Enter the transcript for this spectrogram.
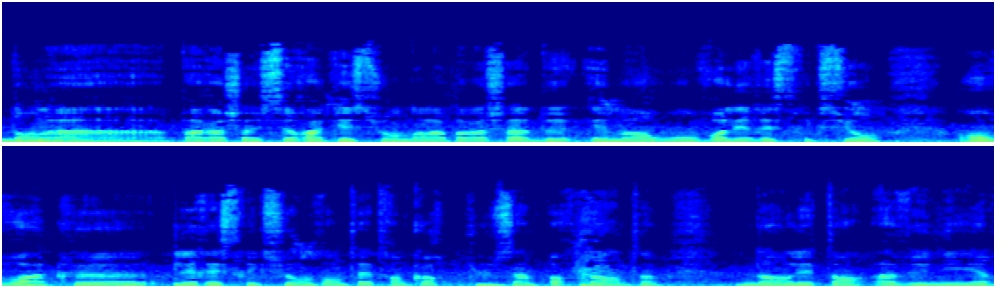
dans la paracha, il sera question dans la paracha de Hémor où on voit les restrictions. On voit que les restrictions vont être encore plus importantes hein, dans les temps à venir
